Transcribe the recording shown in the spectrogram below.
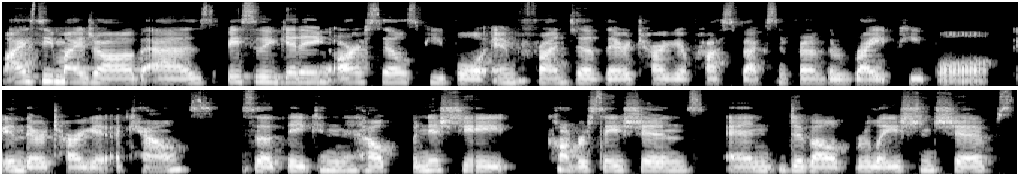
I see my job as basically getting our salespeople in front of their target prospects, in front of the right people in their target accounts so that they can help initiate conversations and develop relationships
